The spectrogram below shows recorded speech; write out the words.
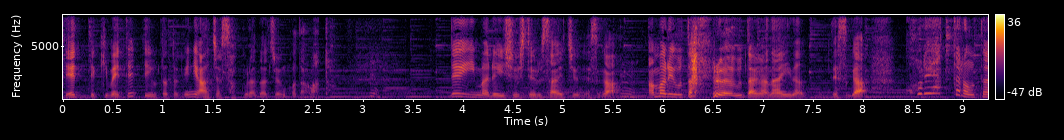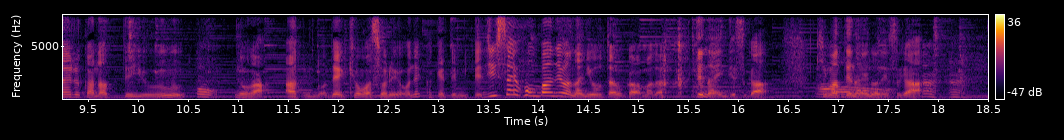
てって決めてって言った時にあじゃあ桜田淳子だわと。で今練習してる最中ですが、うん。あまり歌える歌がないなんですがこれやったら歌えるかなっていうのがあるので今日はそれをねかけてみて実際本番では何を歌うかはまだ分かってないんですが決まってないのですが、うんうん。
